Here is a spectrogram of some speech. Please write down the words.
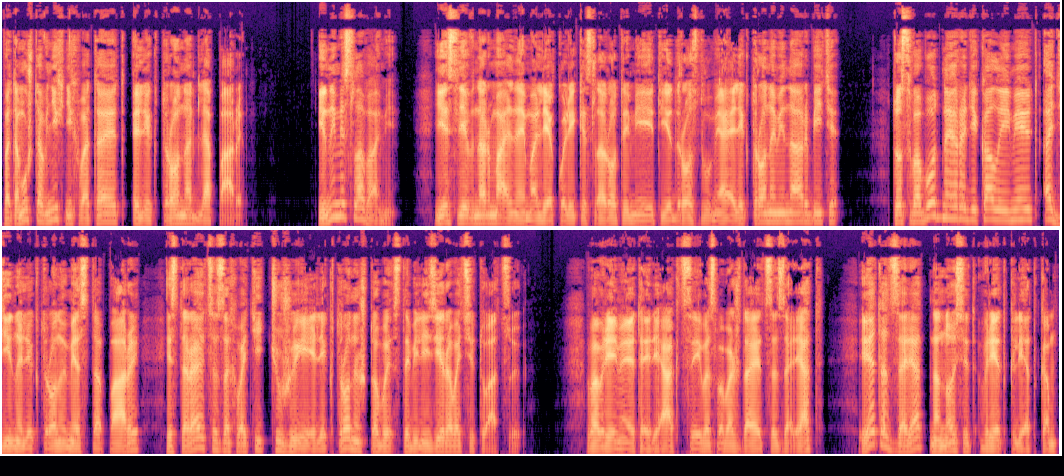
потому что в них не хватает электрона для пары. Иными словами, если в нормальной молекуле кислород имеет ядро с двумя электронами на орбите, то свободные радикалы имеют один электрон вместо пары и стараются захватить чужие электроны, чтобы стабилизировать ситуацию. Во время этой реакции высвобождается заряд, и этот заряд наносит вред клеткам.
